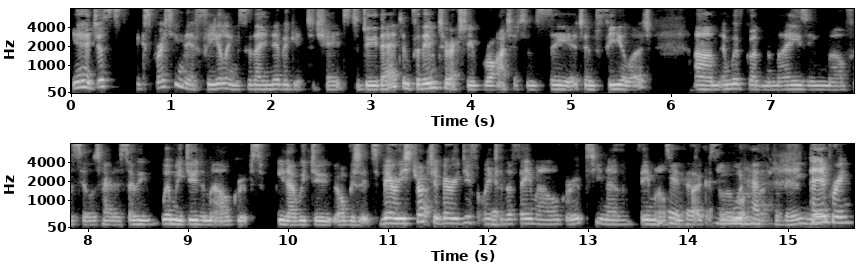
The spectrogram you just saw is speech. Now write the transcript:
yeah just expressing their feelings so they never get the chance to do that and for them to actually write it and see it and feel it um, and we've got an amazing male facilitator so we, when we do the male groups you know we do obviously it's very structured very differently to the female groups you know the females yeah, focus on would have to be. yeah. pampering.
